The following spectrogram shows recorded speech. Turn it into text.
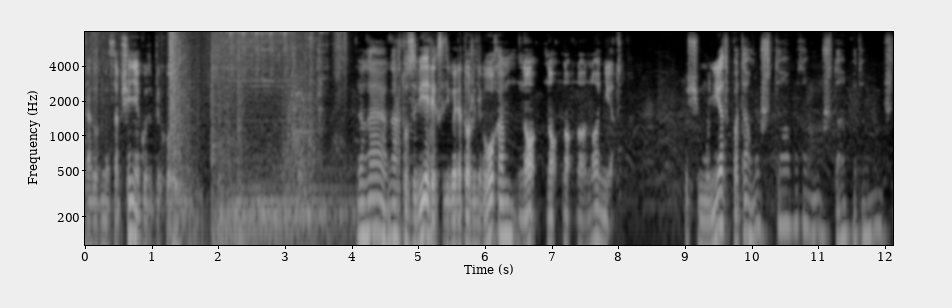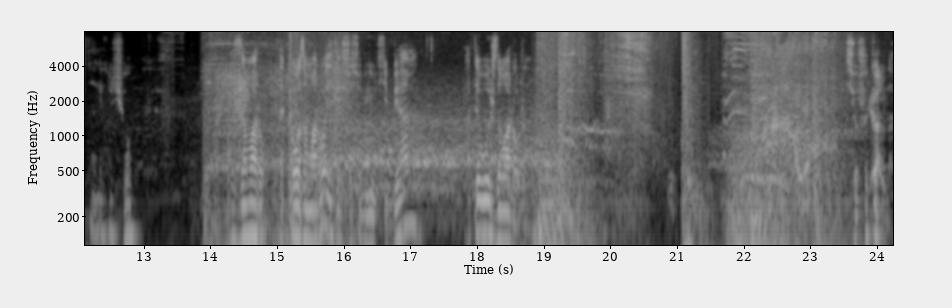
Так, тут у меня сообщение какое-то приходит. Карту зверя, кстати говоря, тоже неплохо, но, но, но, но, но нет. Почему нет? Потому что, потому что, потому что я хочу заморо... Так, кого заморозить? Я сейчас убью тебя, а ты будешь заморожен. Все шикарно.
